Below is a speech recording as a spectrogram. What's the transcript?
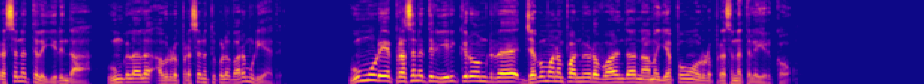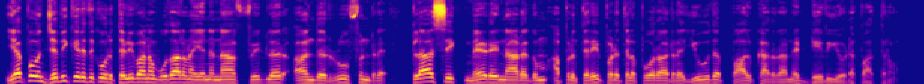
பிரசன்னத்துல இருந்தா உங்களால அவரோட பிரசன்னத்துக்குள்ள வர முடியாது. உம்முடைய பிரசனத்தில் இருக்கிறோம்ன்ற ஜெப மனப்பான்மையோட வாழ்ந்தா நாம எப்பவும் அவரோட பிரசனத்தில் இருக்கோம். எப்பவும் ஜபிக்கிறதுக்கு ஒரு தெளிவான உதாரணம் என்னன்னா ஃபிட்லர் ஆன் த ரூஃப்ன்ற கிளாசிக் மேடை நாடகம் அப்புறம் திரைப்படத்தில் போராடுற யூத பால்காரரான டேவியோட பாத்திரம்.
